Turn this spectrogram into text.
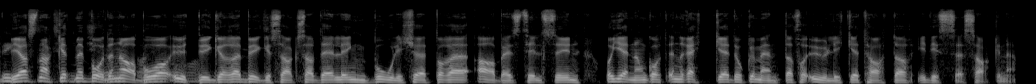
vi har snakket med både naboer, utbyggere, byggesaksavdeling, boligkjøpere, arbeidstilsyn og gjennomgått en rekke dokumenter fra ulike etater i disse sakene.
